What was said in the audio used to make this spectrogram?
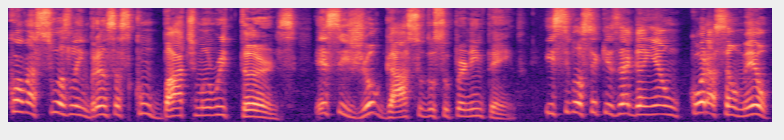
qual as suas lembranças com Batman Returns? Esse jogaço do Super Nintendo. E se você quiser ganhar um coração meu,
